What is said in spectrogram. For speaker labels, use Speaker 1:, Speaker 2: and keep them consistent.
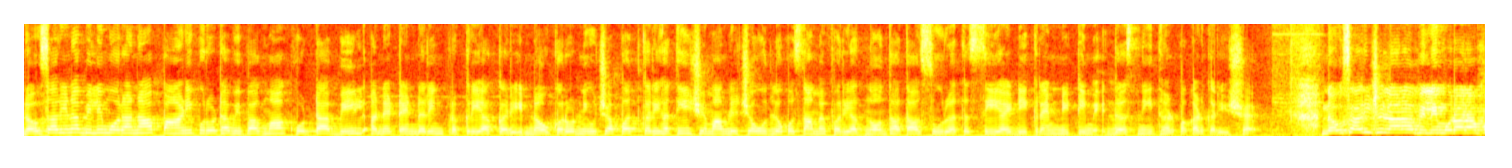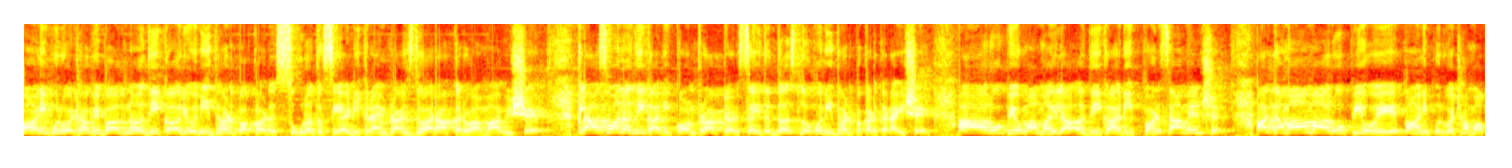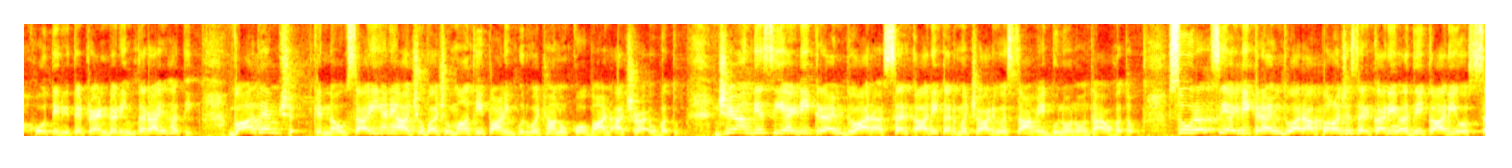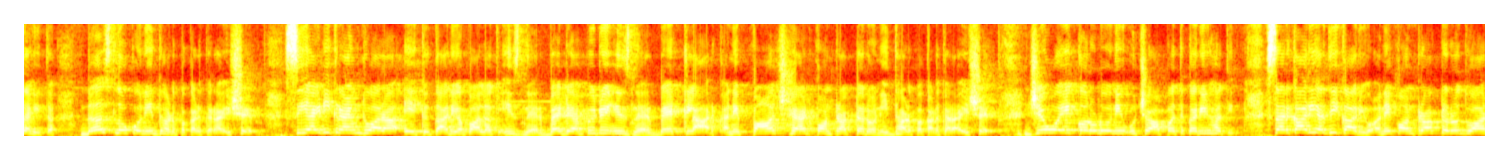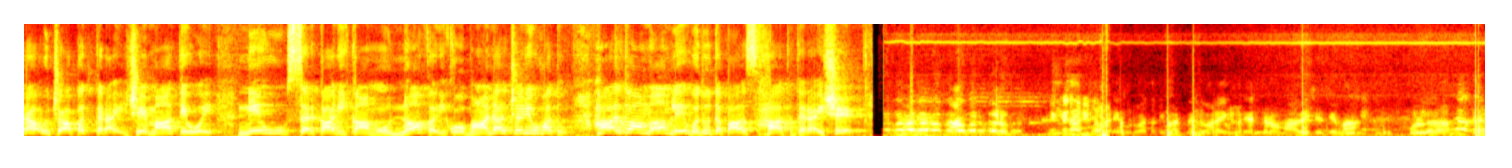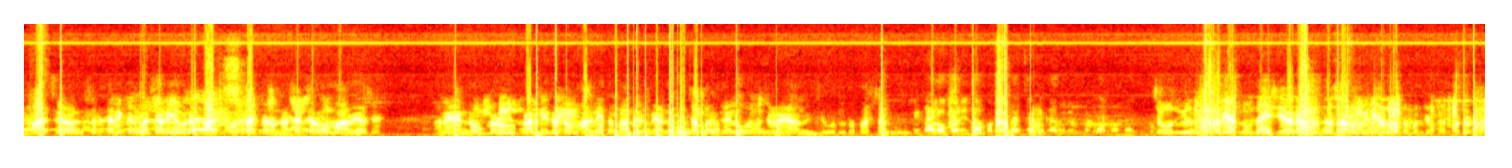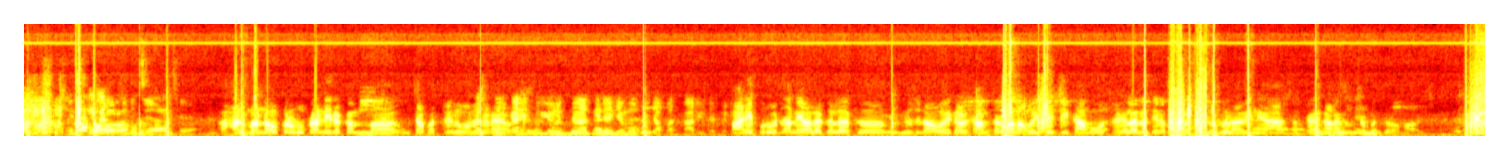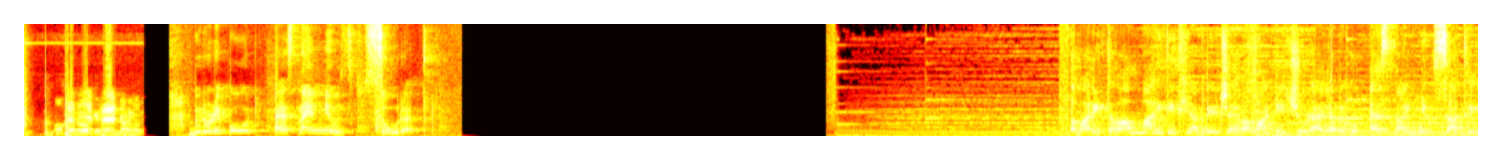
Speaker 1: નવસારીના બિલીમોરાના પાણી પુરવઠા વિભાગમાં ખોટા બિલ અને ટેન્ડરિંગ પ્રક્રિયા કરી નવ કરોડની ઉચાપત કરી હતી. જે મામલે ચૌદ લોકો સામે ફરિયાદ નોંધાતા સુરત સીઆઈડી ક્રાઇમની ટીમે દસની ધરપકડ કરી છે.
Speaker 2: નવસારી જિલ્લાના બિલીમોરાના પાણી પુરવઠા વિભાગના અધિકારીઓની ધરપકડ સુરત સીઆઈડી ક્રાઇમ બ્રાન્ચ દ્વારા કરવામાં આવી છે. ક્લાસ વન અધિકારી, કોન્ટ્રાક્ટર સહિત દસ લોકોની ધરપકડ કરાઈ છે. આ આરોપીઓમાં મહિલા અધિકારી પણ સામેલ છે. આ તમામ આરોપીઓએ પાણી પુરવઠામાં ખોટી રીતે ટેન્ડરિંગ કરાઈ હતી. વાત એમ છે કે નવસારી અને આજુબાજુમાંથી પાણી પુરવઠાનું કૌભાંડ આચરાયું હતું, જે અંગે સીઆઈડી ક્રાઇમ દ્વારા સરકારી કર્મચારીઓ સામે ગુનો નોંધાયો હતો. સુરત સીઆઈડી ક્રાઇમ દ્વારા પાંચ સરકારી અધિકારીઓ સહિત દસ લોકોની ધરપકડ કરાઈ છે. સીઆઈડી ક્રાઇમ દ્વારા એક કાર્યપાલક ઇજનેર, બે ડેપ્યુટી ઇજનેર, બે ક્લાર્ક અને પાંચ હેડ કોન્ટ્રાક્ટરોની ધરપકડ કરાઈ છે. જેઓએ કરોડોની ઉચાપત કરી હતી. સરકારી અધિકારીઓ અને કોન્ટ્રાક્ટરો દ્વારા ઉચાપત કરાઈ, જેમાં તેઓએ નેવું સરકારી કામો ન કરી કૌભાંડ આચર્યું હતું. હાલ તો આ મામલે વધુ તપાસ હાથ ધરાઈ છે.
Speaker 3: ડિપાર્ટમેન્ટ દ્વારા એક ફરિયાદ કરવામાં આવી છે જેમાં કુલ પાંચ સરકારી કર્મચારીઓ અને પાંચ કોન્ટ્રાક્ટરોને અટક કરવામાં આવ્યા છે અને નવ કરોડ ઉપરાંતની રકમ હાલની તપાસ દરમિયાન ઉચાપત થયેલ હોવાનું જણાય આવે છે વધુ તપાસ ચાલુ
Speaker 4: કેટલા લોકોની ધરપકડ થઈ છે કેટલા વિરુદ્ધ ફરિયાદ નોંધાઈ
Speaker 3: ચૌદ વિરુદ્ધ ફરિયાદ નોંધાઈ છે અને દસ આરોપીની હાલના તબક્કે ધરપકડ કરવામાં આવી
Speaker 4: છે.
Speaker 3: હાલમાં નવ કરોડ ઉપરાંતની રકમ ઉચાપત થયેલ હોવાનું જણાય આવે છે
Speaker 5: ને જેમાં ઉચાપત આ રીતે કરી?
Speaker 3: પાણી પુરવઠાની અલગ અલગ યોજનાઓ હેઠળ કામ કરવાના હોય છે જે કામો થયેલા નથી અને પૂર્વ બનાવીને આ સરકારી નાણાંની ઉચાપત કરવામાં આવે છે.
Speaker 2: Bureau report S nine news Surat.
Speaker 6: અમારી તમામ માહિતીથી અપડેટ રહેવા માટે જોડાયેલા રહો એસ નાઇન ન્યૂઝ સાથે.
